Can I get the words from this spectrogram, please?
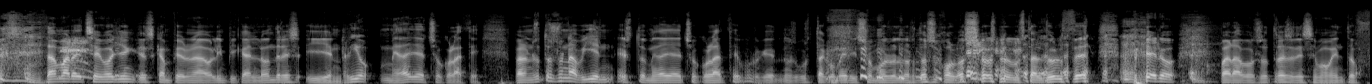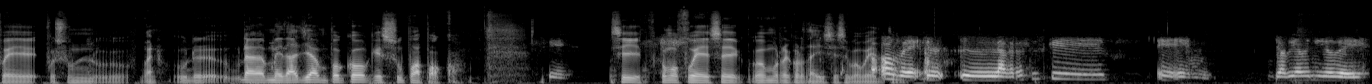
Tamara Echegoyen, que es campeona olímpica en Londres y en Río, medalla de chocolate. Para nosotros suena bien esto, medalla de chocolate, porque nos gusta comer y somos los dos golosos, nos gusta el dulce, pero para vosotras en ese momento fue pues un, bueno, un- una medalla un poco que supo a poco. Sí. Sí, ¿cómo fue ese, cómo recordáis ese momento? Hombre, la verdad es que eh, yo había venido de,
